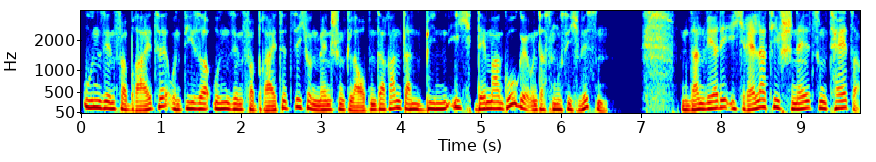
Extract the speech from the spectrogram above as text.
Unsinn verbreite und dieser Unsinn verbreitet sich und Menschen glauben daran, dann bin ich Demagoge und das muss ich wissen. Und dann werde ich relativ schnell zum Täter.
